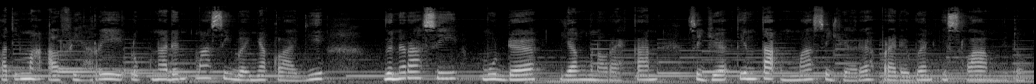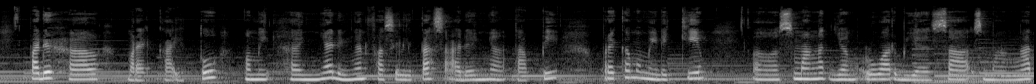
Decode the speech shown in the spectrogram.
Fatimah Al-Fihri, Lukna dan masih banyak lagi generasi muda yang menorehkan sejak tinta emas sejarah peradaban Islam gitu. Padahal mereka itu hanya dengan fasilitas seadanya, tapi mereka memiliki uh, semangat yang luar biasa, semangat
